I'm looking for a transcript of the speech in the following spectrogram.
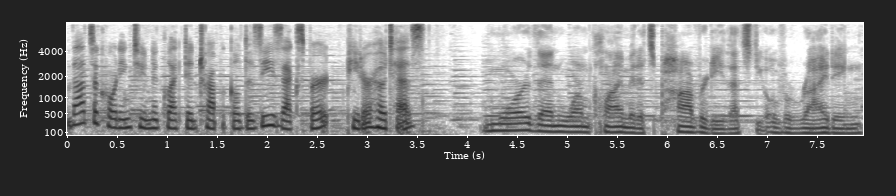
That's according to neglected tropical disease expert Peter Hotez. More than warm climate, it's poverty that's the overriding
